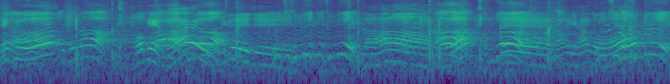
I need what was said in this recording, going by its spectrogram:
땡큐. 다시 해봐. 오케이. 아, 아유, 넘겨. 그렇지, 비벼야지. 준비, 또 준비. 자, 하나. 아, 둘. 넘겨. 네, 마무리하고. 그렇지, 나 준비.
